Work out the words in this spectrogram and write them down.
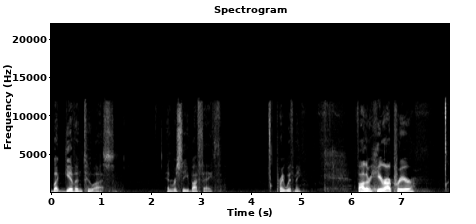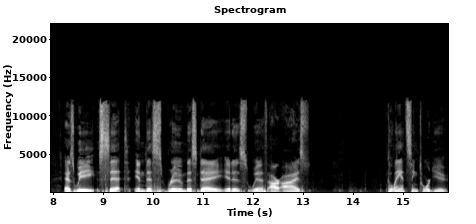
but given to us and received by faith. Pray with me. Father, hear our prayer. As we sit in this room this day, it is with our eyes glancing toward you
